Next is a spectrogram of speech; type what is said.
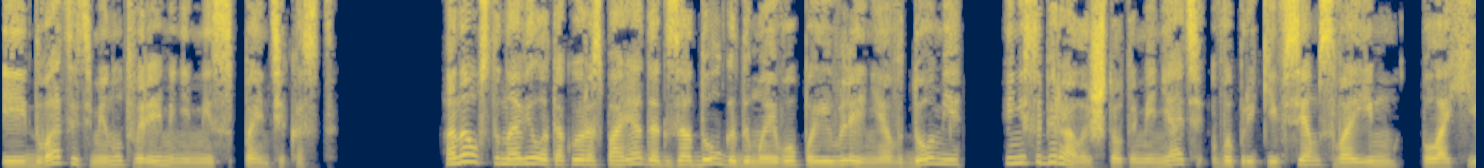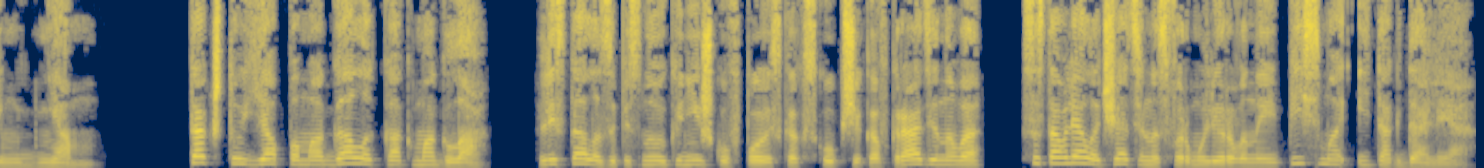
и 20 минут времени мисс Пентикост. Она установила такой распорядок задолго до моего появления в доме и не собиралась что-то менять вопреки всем своим плохим дням. Так что я помогала как могла. Листала записную книжку в поисках скупщиков краденого, составляла тщательно сформулированные письма и так далее.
